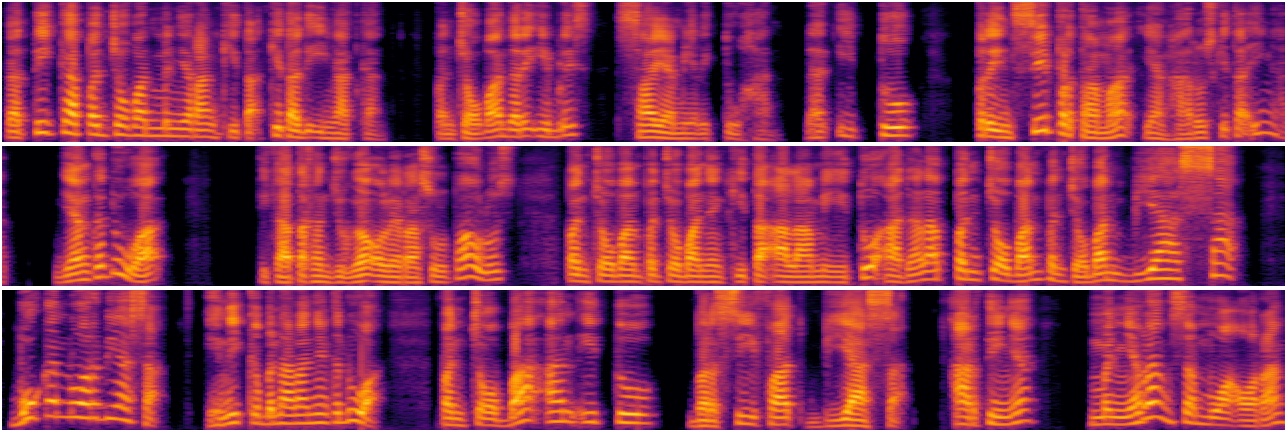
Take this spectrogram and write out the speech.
Ketika pencobaan menyerang kita, kita diingatkan. Pencobaan dari iblis, saya milik Tuhan. Dan itu prinsip pertama yang harus kita ingat. Yang kedua, Dikatakan juga oleh Rasul Paulus, pencobaan-pencobaan yang kita alami itu adalah pencobaan-pencobaan biasa, bukan luar biasa. Ini kebenaran yang kedua. Pencobaan itu bersifat biasa. Artinya, menyerang semua orang,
